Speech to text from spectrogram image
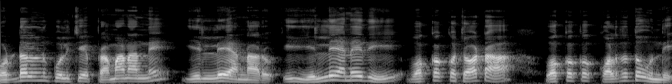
గొడ్డలను కొలిచే ప్రమాణాన్నే ఎల్లే అన్నారు. ఈ ఎల్లే అనేది ఒక్కొక్క చోట ఒక్కొక్క కొలతతో ఉంది.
